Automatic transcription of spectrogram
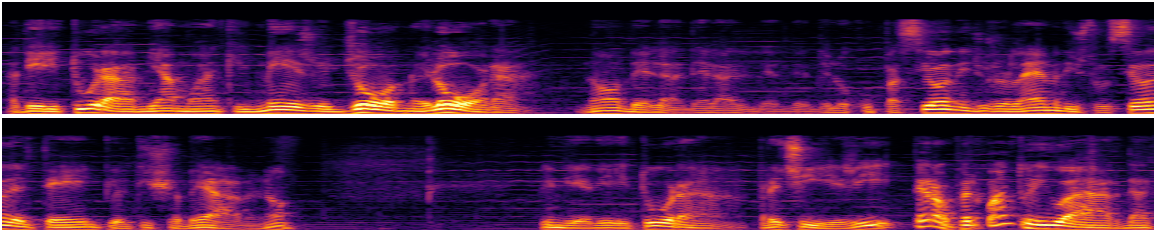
addirittura abbiamo anche il mese, il giorno e l'ora no? dell'occupazione dell di Gerusalemme, distruzione del Tempio, il Tisha B'Av, no? Quindi addirittura precisi, però per quanto riguarda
